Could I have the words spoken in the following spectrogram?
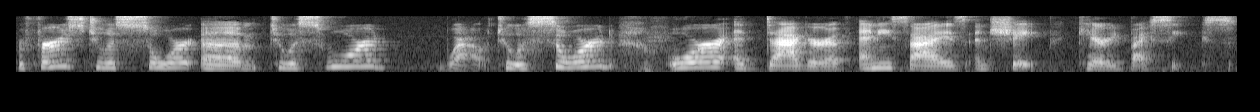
refers to a sword, um, to a sword, wow, to a sword or a dagger of any size and shape carried by Sikhs.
